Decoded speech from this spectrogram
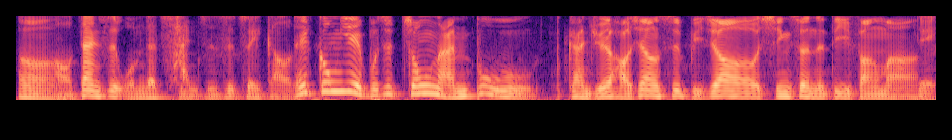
哦，哦，但是我们的产值是最高的。哎，工业不是中南部感觉好像是比较兴盛的地方吗？对，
